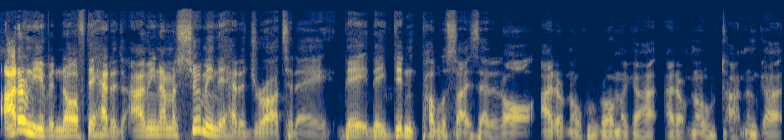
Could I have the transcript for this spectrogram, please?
I don't even know if they had a. I mean, I'm assuming they had a draw today. They they didn't publicize that at all. I don't know who Roma got. I don't know who Tottenham got.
